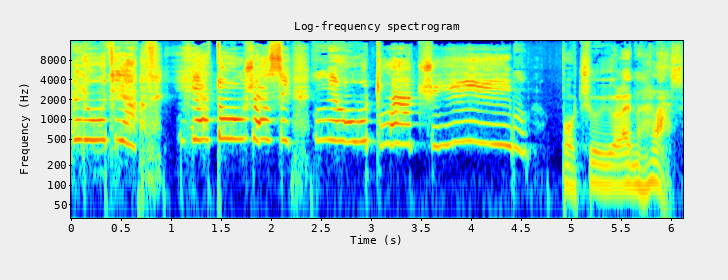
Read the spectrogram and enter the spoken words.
Ľudia, ja to už asi neutlačím, Počujú len hlas.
